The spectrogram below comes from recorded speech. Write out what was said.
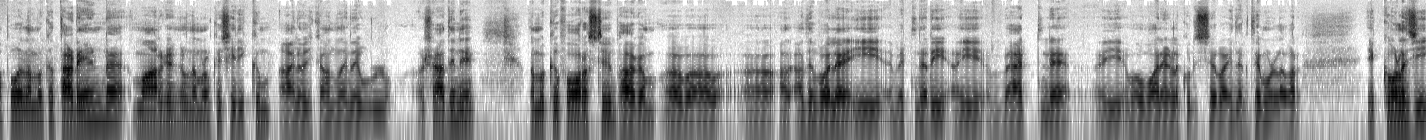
അപ്പോൾ നമുക്ക് തടയേണ്ട മാർഗങ്ങൾ നമുക്ക് ശരിക്കും ആലോചിക്കാവുന്നതേ ഉള്ളൂ. പക്ഷെ അതിന് നമുക്ക് ഫോറസ്റ്റ് വിഭാഗം അതുപോലെ ഈ വെറ്റിനറി ഈ ബാറ്റിനെ ഈ വവ്വാലകളെക്കുറിച്ച് വൈദഗ്ധ്യമുള്ളവർ എക്കോളജി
